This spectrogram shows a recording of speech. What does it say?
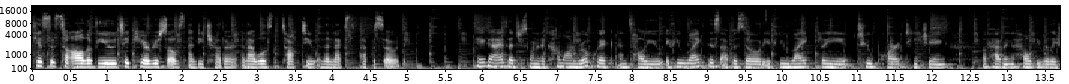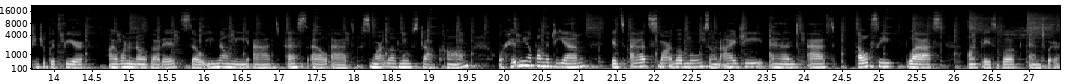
Kisses to all of you. Take care of yourselves and each other, and I will talk to you in the next episode. Hey guys, I just wanted to come on real quick and tell you if you like this episode, if you like the two part teaching of having a healthy relationship with fear, I want to know about it. So email me at sl at smartlovemoves.com or hit me up on the DM. It's at smartlovemoves on IG and at Elsie Blass on Facebook and Twitter.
